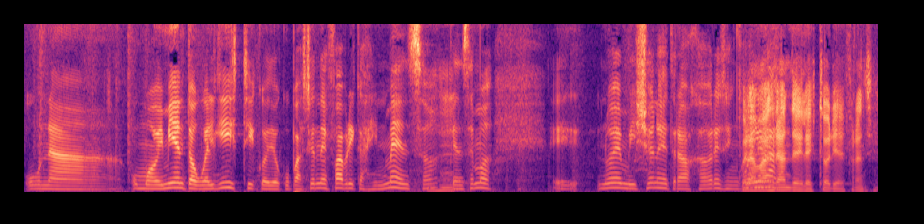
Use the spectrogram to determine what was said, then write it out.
una, un movimiento huelguístico y de ocupación de fábricas inmenso. Pensemos, eh, 9 millones de trabajadores en Fue la más grande de la historia de Francia.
